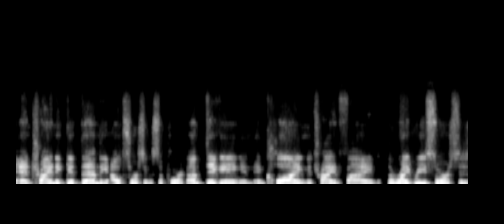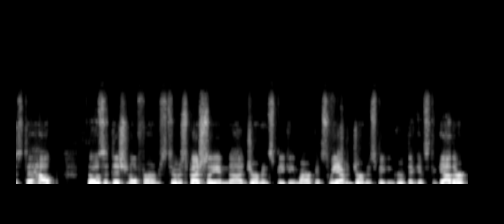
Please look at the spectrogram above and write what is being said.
and trying to get them the outsourcing support. I'm digging and, and clawing to try and find the right resources to help those additional firms too, especially in uh, German speaking markets. We have a German speaking group that gets together.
